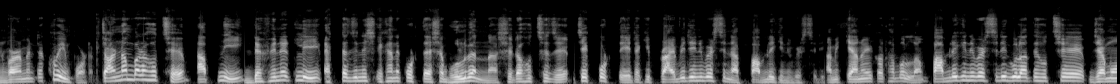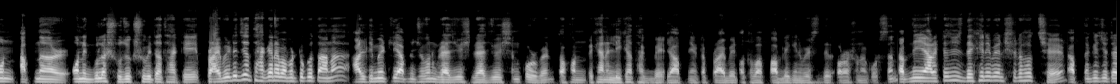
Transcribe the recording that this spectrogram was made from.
এনভায়রনমেন্টটা খুব ইম্পর্টেন্ট চার নাম্বার হচ্ছে, আপনি ডেফিনেটলি একটা জিনিস এখানে করতে এসে ভুলবেন না, সেটা হচ্ছে যে চেক করতে, এটা কি প্রাইভেট ইউনিভার্সিটি না পাবলিক ইউনিভার্সিটি আমি কেন এই কথা বললাম? পাবলিক ইউনিভার্সিটি গুলাতে হচ্ছে যেমন আপনার অনেকগুলো সুযোগ সুবিধা থাকে প্রাইভেটে যে থাকে না ব্যাপারটুকু তা না আলটিমেটলি আপনি যখন গ্রাজুয়েশন গ্রাজুয়েশন করবেন, তখন এখানে লেখা থাকবে যে আপনি একটা প্রাইভেট অথবা পাবলিক ইউনিভার্সিটিতে পড়াশোনা করছেন। আপনি আরেকটা জিনিস দেখে নেবেন, সেটা হচ্ছে আপনাকে যেটা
